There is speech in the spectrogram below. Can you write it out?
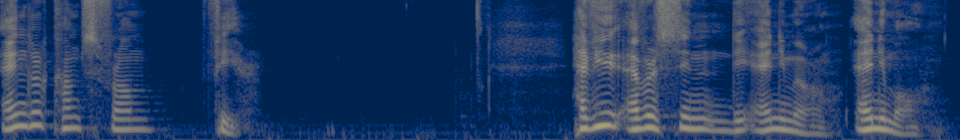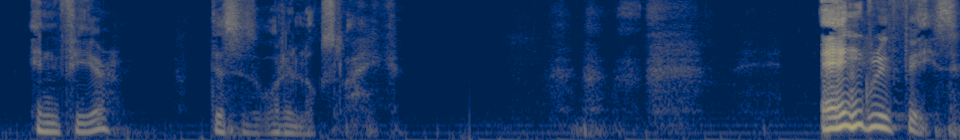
Anger comes from fear. Have you ever seen the animal animal in fear? This is what it looks like. Angry face.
